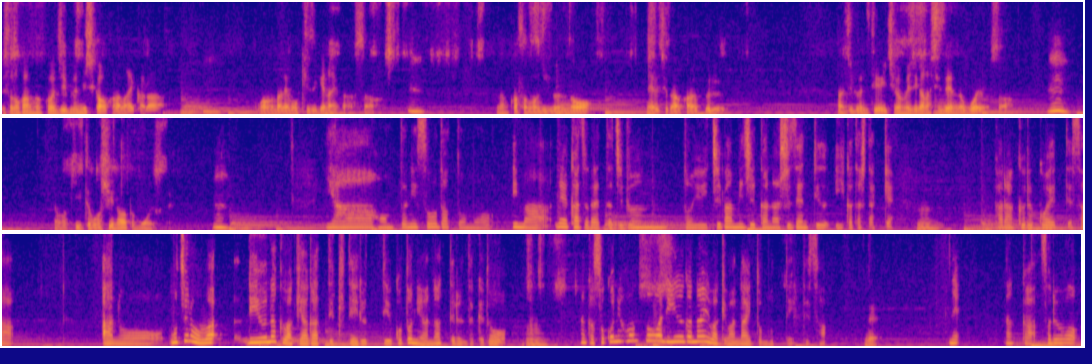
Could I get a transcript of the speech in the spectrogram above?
でその感覚は自分にしかわからないから、うん。他の誰も気づけないからさ、うん。なんかその自分の、ね、内側から来る、まあ自分っていう一番身近な自然の声をさ、うん。なんか聞いてほしいなと思うよね。うん。いやー本当にそうだと思う。今ねカズがやった自分という一番身近な自然っていう言い方したっけ？うん。から来る声ってさあのもちろんは理由なく湧き上がってきているっていうことにはなってるんだけどうん。なんかそこに本当は理由がないわけはないと思っていてさね。ねなんかそれを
